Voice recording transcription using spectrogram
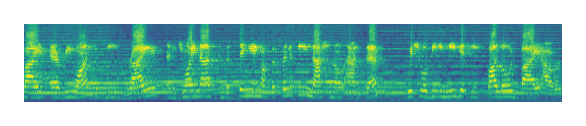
invite everyone to please rise and join us in the singing of the Philippine National Anthem, which will be immediately followed by our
